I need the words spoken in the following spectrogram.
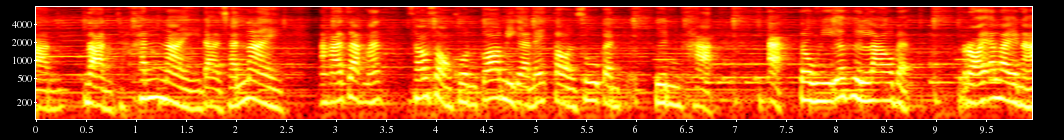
ารด่านขั้นในด่านชั้นในนะคะ จากนั้นทั้งสองคนก็มีการได้ต่อสู้กันขึ้นค่ะอะตรงนี้ก็คือเล่าแบบร้อยอะไรนะ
